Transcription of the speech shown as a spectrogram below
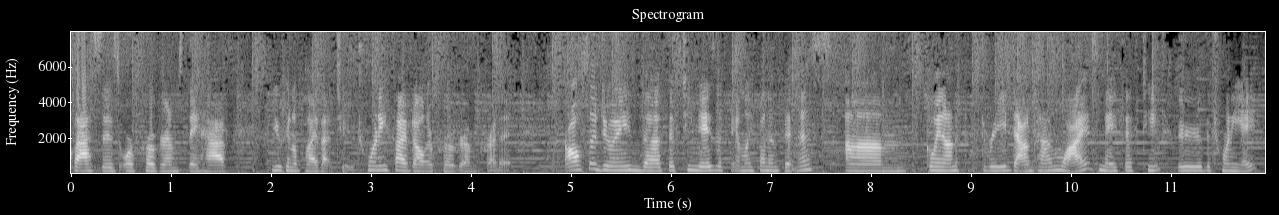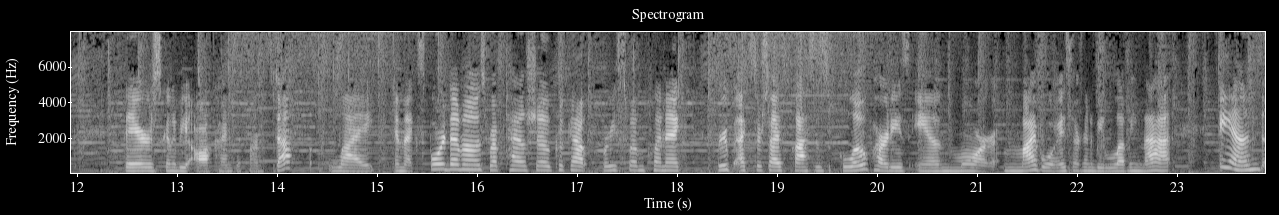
classes or programs they have, you can apply that to $25 program credit. We're also doing the 15 days of family fun and fitness um, going on at the three downtown Ys, May 15th through the 28th. There's going to be all kinds of fun stuff like MX4 demos, reptile show, cookout, free swim clinic, group exercise classes, glow parties, and more. My boys are going to be loving that. And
